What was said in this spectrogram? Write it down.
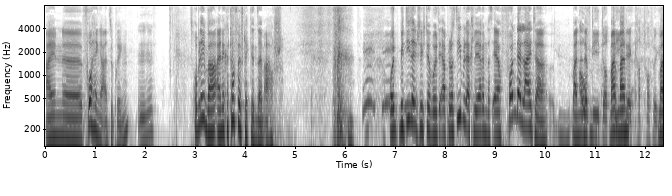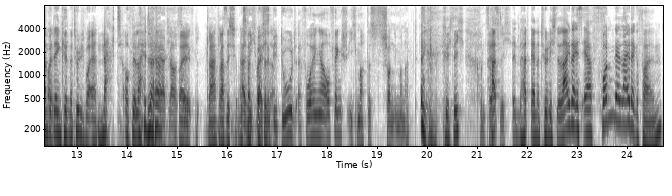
ein äh, Vorhänge anzubringen. mhm. Das Problem war, eine Kartoffel steckte in seinem Arsch. Und mit dieser Geschichte wollte er plausibel erklären, dass er von der Leiter, man, Auf die dort man, man, liegende Kartoffel man gefallen bedenke, natürlich war er nackt auf der Leiter. Ja, ja, klar, Weil, safe. klar, klassisch. muss Also man ich weiß nicht, wie du Vorhänge aufhängst. Ich mache das schon immer nackt. Richtig. Grundsätzlich. Hat, hat er natürlich, leider ist er von der Leiter gefallen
